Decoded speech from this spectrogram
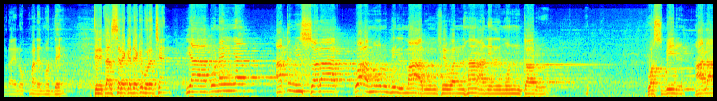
সুরায় লোকমানের মধ্যে তিনি তার ছেলেকে ডেকে বলেছেন, ইয়া বুনাইয়া সালাত ওয়া আমুর বিল মারুফ আনিল মুনকার। ওয়াসবির আলা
